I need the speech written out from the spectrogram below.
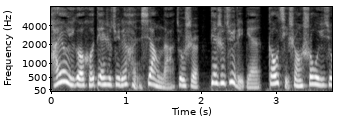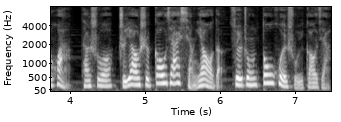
还有一个和电视剧里很像的，就是电视剧里边高启盛说过一句话，他说：“只要是高家想要的，最终都会属于高家。”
